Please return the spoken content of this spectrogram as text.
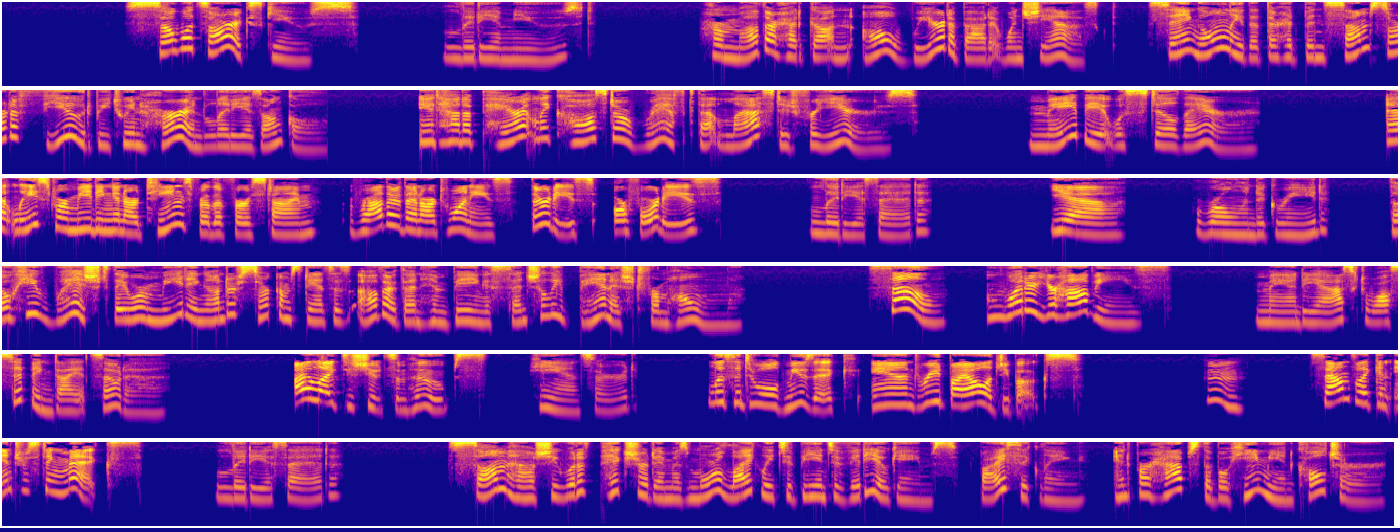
So what's our excuse? Lydia mused. Her mother had gotten all weird about it when she asked, saying only that there had been some sort of feud between her and Lydia's uncle. It had apparently caused a rift that lasted for years. Maybe it was still there. At least we're meeting in our teens for the first time, rather than our 20s, 30s, or 40s, Lydia said. Yeah, Roland agreed, though he wished they were meeting under circumstances other than him being essentially banished from home. So, what are your hobbies? Mandi asked while sipping diet soda. I like to shoot some hoops, he answered, listen to old music, and read biology books. Hmm, sounds like an interesting mix, Lydia said. Somehow she would have pictured him as more likely to be into video games, bicycling, and perhaps the bohemian culture.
